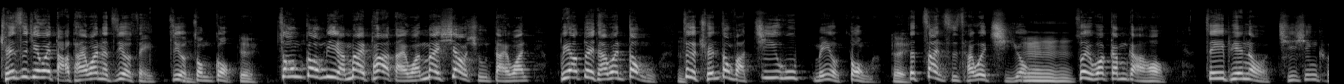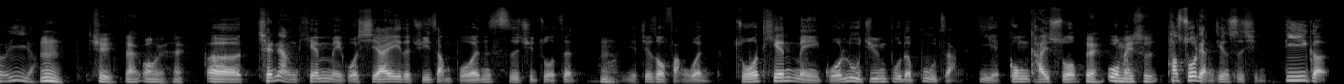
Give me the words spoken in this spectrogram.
全世界会打台湾的只有谁？只有中共。对，中共你然卖怕台湾，卖笑求台湾。不要对台湾动武，这个全动法几乎没有动嘛，对，这暂时才会启用，嗯嗯所以我尴尬哦，这一篇哦，其心可议啊，嗯，去来汪伟，呃，前两天美国 CIA 的局长伯恩斯去作证，嗯，也接受访问，昨天美国陆军部的部长也公开说，对，沃梅斯，他说两件事情，第一个，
